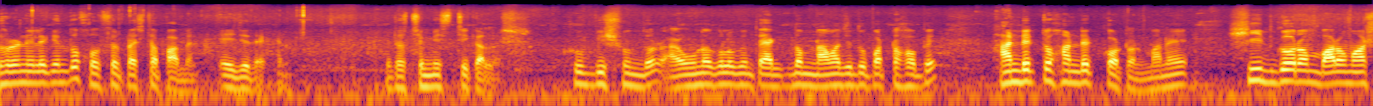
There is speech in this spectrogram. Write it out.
ধরে নিলে কিন্তু হোলসেল প্রাইসটা পাবেন। এই যে দেখেন, এটা হচ্ছে মিষ্টি কালার, খুবই সুন্দর। আর ওনাগুলো কিন্তু একদম নামাজি দুপাট্টা হবে হান্ড্রেড টু হান্ড্রেড কটন মানে শীত গরম বারো মাস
